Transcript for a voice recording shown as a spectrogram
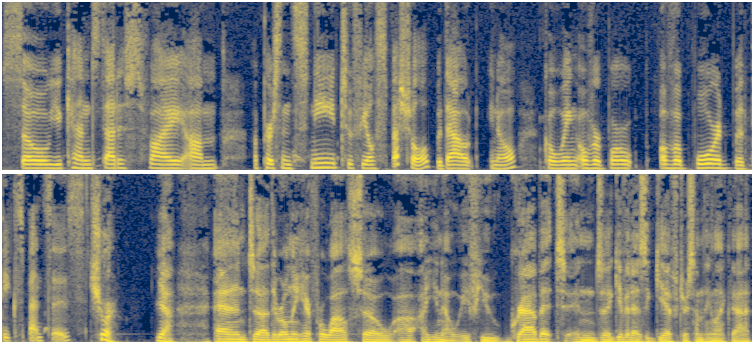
So you can satisfy um, a person's need to feel special without, you know, going overboard, overboard with the expenses. Sure. Yeah, and uh, they're only here for a while, so uh, you know if you grab it and uh, give it as a gift or something like that,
